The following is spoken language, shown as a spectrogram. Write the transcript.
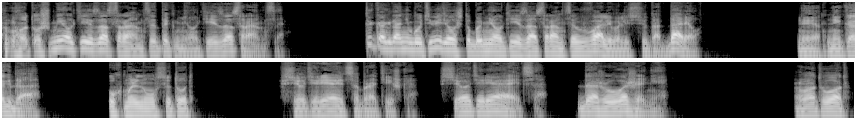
«Вот уж мелкие засранцы, так мелкие засранцы. Ты когда-нибудь видел, чтобы мелкие засранцы вваливались сюда, Дарил?» «Нет, никогда», — ухмыльнулся тот. «Все теряется, братишка, все теряется, даже уважение». «Вот-вот», —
